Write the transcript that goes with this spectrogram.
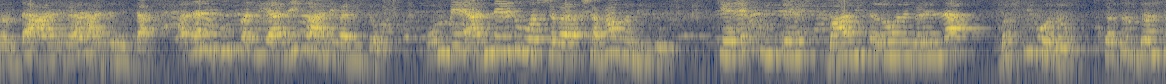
ದೊಡ್ಡ ಆನೆಗಳ ರಾಜನಿದ್ದ. ಅದರ ಗುಂಪಲ್ಲಿ ಅನೇಕ ಆನೆಗಳಿದ್ದವು ಒಮ್ಮೆ ಹನ್ನೆರಡು ವರ್ಷಗಳ ಕ್ಷಮ ಬಂದಿತು ಕೆರೆ ಕುಂಟೆ ಬಾವಿ ಸರೋವರಗಳೆಲ್ಲ ಭಕ್ತಿ ಹೋದವು. ಚತುರ್ದಂತ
